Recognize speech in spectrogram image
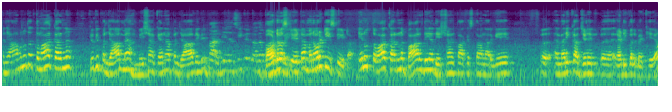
ਪੰਜਾਬ ਨੂੰ ਤਾਂ ਤਬਾਹ ਕਰਨ ਕਿਉਂਕਿ ਪੰਜਾਬ ਮੈਂ ਹਮੇਸ਼ਾ ਕਹਿਣਾ ਪੰਜਾਬ ਇੱਕ ਭਾਰਤੀ ਏਜੰਸੀ ਕੋਈ ਲੱਗਦਾ ਬਾਰਡਰ ਸਟੇਟ ਆ ਮਿਨੋਰਿਟੀ ਸਟੇਟ ਆ। ਇਹਨੂੰ ਤਬਾਹ ਕਰਨ ਬਾਹਰ ਦੇ ਦੇਸ਼ਾਂ ਪਾਕਿਸਤਾਨ ਵਰਗੇ ਅਮਰੀਕਾ ਜਿਹੜੇ ਰੈਡੀਕਲ ਬੈਠੇ ਆ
